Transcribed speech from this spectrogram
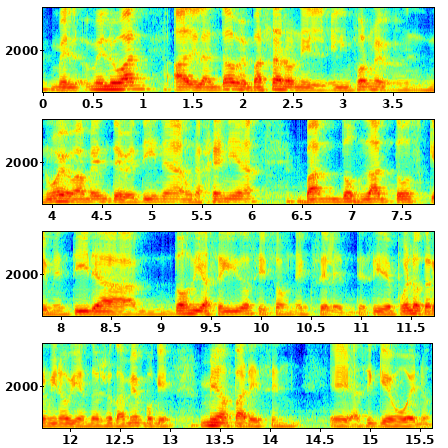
me, lo, han adelantado, me pasaron el, el, informe nuevamente, Betina, una genia. Van dos datos que me tira dos días seguidos y son excelentes. Y después lo termino viendo yo también porque me aparecen. Eh, así que bueno.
